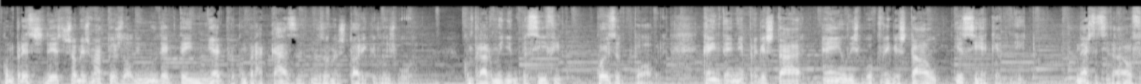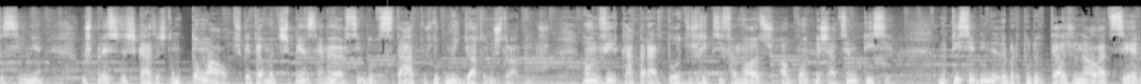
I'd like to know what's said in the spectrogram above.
Com preços destes, só mesmo atores de Hollywood é que têm dinheiro para comprar casa na zona histórica de Lisboa. Comprar o meio Pacífico, coisa de pobre. Quem tem dinheiro para gastar, é em Lisboa que vem gastá-lo, e assim é que é bonito. Nesta cidade alfacinha, os preços das casas estão tão altos que até uma dispensa é maior símbolo de status do que uma idiota nos trópicos. Vão vir cá parar todos, os ricos e famosos, ao ponto de deixar de ser notícia. Notícia digna de abertura do telejornal há de ser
